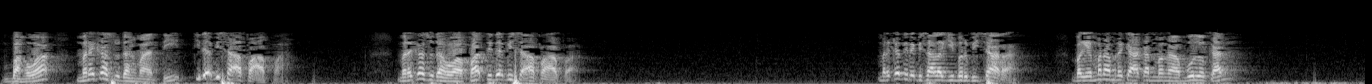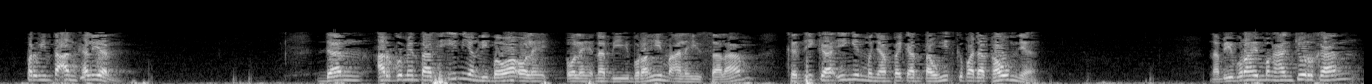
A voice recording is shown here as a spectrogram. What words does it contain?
bahwa mereka sudah mati, tidak bisa apa-apa. Mereka sudah wafat, tidak bisa apa-apa. Mereka tidak bisa lagi berbicara. Bagaimana mereka akan mengabulkan permintaan kalian? Dan argumentasi ini yang dibawa oleh oleh Nabi Ibrahim alaihissalam ketika ingin menyampaikan tauhid kepada kaumnya. Nabi Ibrahim menghancurkan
